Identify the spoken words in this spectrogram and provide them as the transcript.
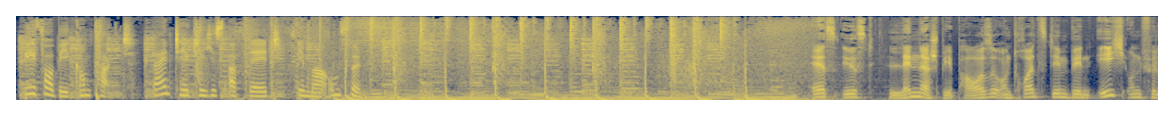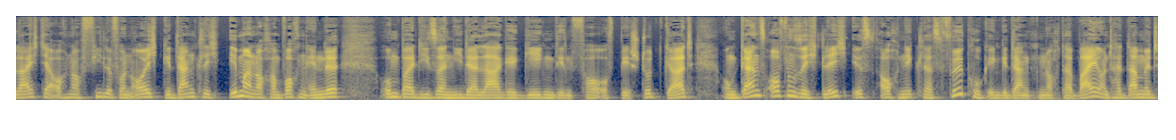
BVB Kompakt. Dein tägliches Update immer um 5. Es ist Länderspielpause und trotzdem bin ich und vielleicht ja auch noch viele von euch gedanklich immer noch am Wochenende um bei dieser Niederlage gegen den VfB Stuttgart. Und ganz offensichtlich ist auch Niklas Füllkrug in Gedanken noch dabei und hat damit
